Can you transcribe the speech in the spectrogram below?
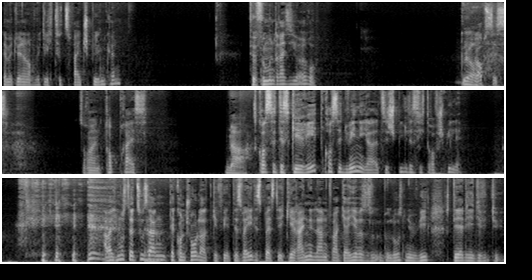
damit wir dann auch wirklich zu zweit spielen können. Für 35 Euro. Ja. Glaubst du es? So ein Top-Preis. Ja. Das kostet das Gerät kostet weniger als das Spiel, das ich drauf spiele. Aber ich muss dazu sagen, der Controller hat gefehlt. Das war eh das Beste. Ich gehe rein in den Laden, frage, ja, hier, was ist los mit dem Wii? Der, die, die, die,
